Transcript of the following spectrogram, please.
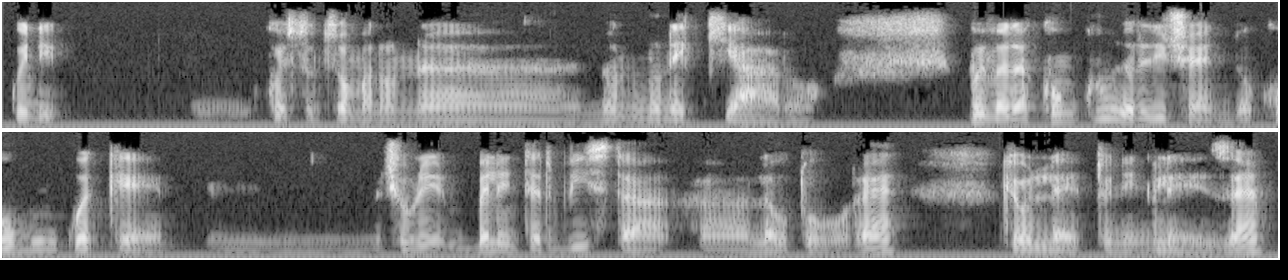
Quindi mm, questo insomma non, eh, non, non, è chiaro. Poi vado a concludere dicendo comunque che mh, mm, c'è una bella intervista uh, all'autore che ho letto in inglese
